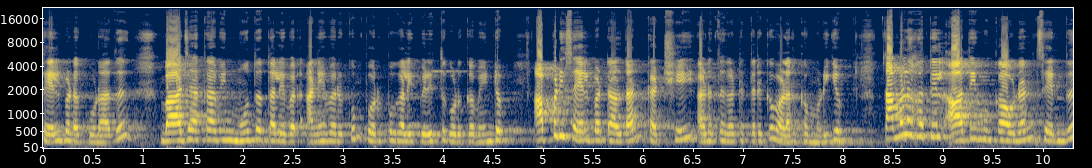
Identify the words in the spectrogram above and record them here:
செயல்படக்கூடாது. பாஜகவின் மூத்த தலைவர் அனைவருக்கும் பொறுப்புகளை பிரித்து கொடுக்க வேண்டும். அப்படி செயல்பட்டால் தான் கட்சியை அடுத்த கட்டத்திற்கு வளர்க்க முடியும். தமிழகத்தில் அதிமுகவுடன் சேர்ந்து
